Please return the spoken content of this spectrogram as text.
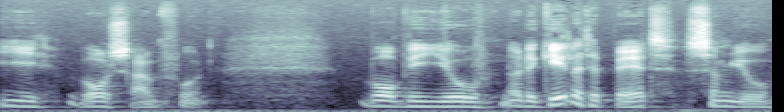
i vores samfund. Hvor vi jo, når det gælder debat, som jo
